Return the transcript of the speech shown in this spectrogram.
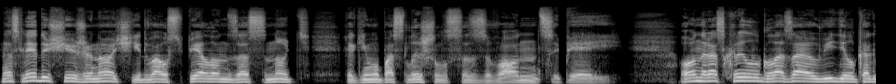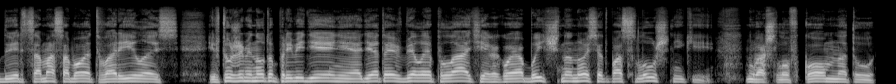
На следующую же ночь едва успел он заснуть, как ему послышался звон цепей. Он раскрыл глаза и увидел, как дверь сама собой отворилась, и в ту же минуту привидение, одетое в белое платье, какое обычно носят послушники, вошло в комнату,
